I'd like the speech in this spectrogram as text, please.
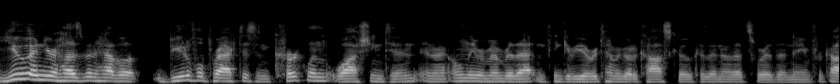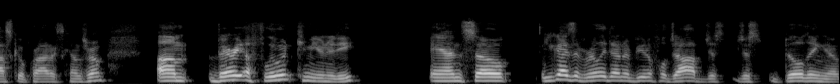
you and your husband have a beautiful practice in Kirkland, Washington, and I only remember that and think of you every time I go to Costco because I know that's where the name for Costco products comes from. Um, very affluent community, and so you guys have really done a beautiful job just just building a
